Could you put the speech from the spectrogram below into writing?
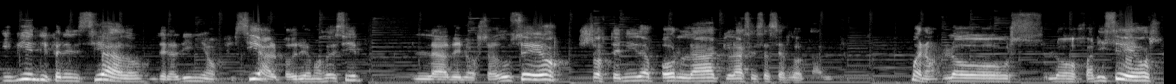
y bien diferenciado de la línea oficial, podríamos decir, la de los saduceos, sostenida por la clase sacerdotal. Bueno, los, fariseos,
